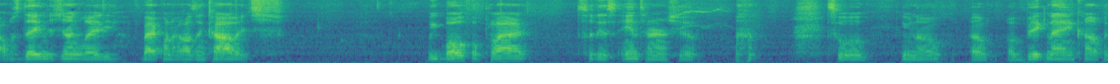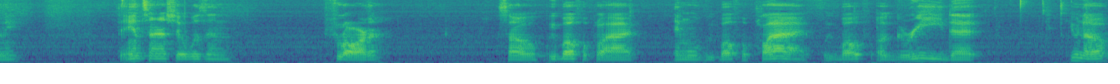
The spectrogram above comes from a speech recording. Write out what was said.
I was dating this young lady back when I was in college. We both applied to this internship to a, you know, a, a big name company. The internship was in Florida. So we both applied and when we both applied, we both agreed that, you know,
